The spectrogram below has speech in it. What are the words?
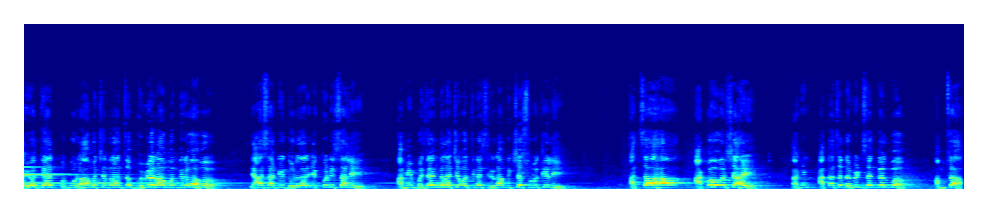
अयोध्यात प्रभू रामचंद्रांचं भव्य राम मंदिर व्हावं यासाठी दोन हजार एकोणीस साली आम्ही बजरंग दलाच्या वतीने श्रीराम दीक्षा सुरू केली. आजचा हा आठवा वर्ष आहे. आणि आताचा नवीन संकल्प आमचा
